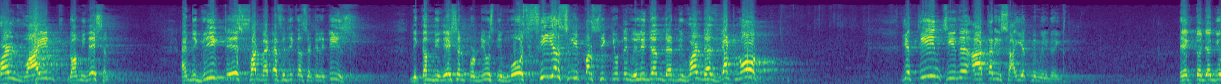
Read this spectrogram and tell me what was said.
world wide domination. And the Greek taste for metaphysical subtleties The combination produced the most fiercely persecuting religion that the world has yet known. ये तीन चीज़ें आकर ईसाइत में मिल गई एक तो जब ये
